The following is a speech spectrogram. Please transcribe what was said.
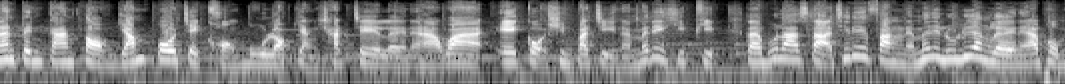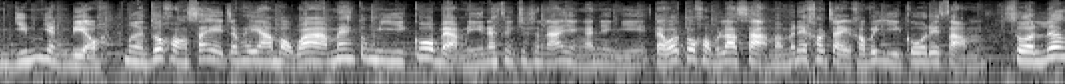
นั่นเป็นการตอกย้ำโปรเจกต์ของบูล็อกอย่างชัดเจนเลยนะฮะว่าเอโกชินปาจินั้นไม่ได้คิดผิด แต่บุราสะที่ได้ฟังเนี่ยไม่ได้รู้เรื่องเลยนะครับผมยิ้มอย่างเดียว เหมือนตัวของไซเอะจะพยายามบอกว่าแม่งต้องมีอีโก้แบบนี้นะถึงจะชนะอย่างนั้นอย่างนี้ แต่ว่าตัวของบุราสะมันไม่ได้เข้าใจเขาว่าอีโก้ได้วยซ้ำส่วนเรื่อง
